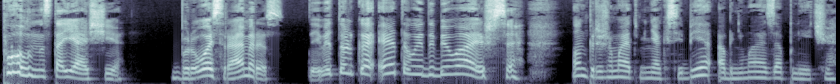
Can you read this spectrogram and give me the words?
полунастоящие. Брось, Рамерес, ты ведь только этого и добиваешься. Он прижимает меня к себе, обнимая за плечи,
